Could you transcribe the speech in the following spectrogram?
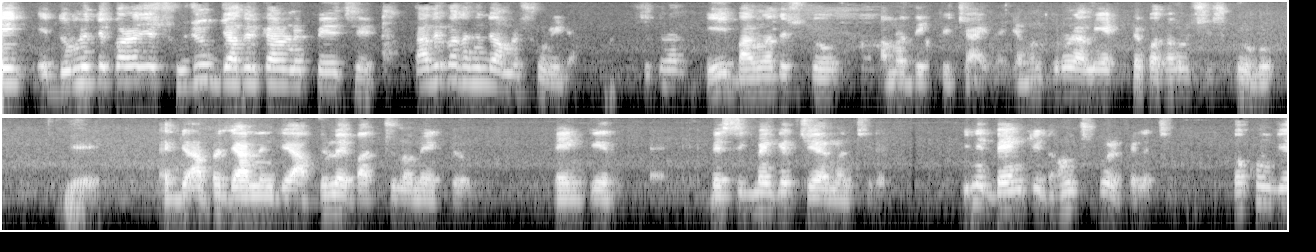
এই দুর্নীতি করার যে সুযোগ যাদের কারণে পেয়েছে, তাদের কথা কিন্তু আমরা শুনি না। সুতরাং এই বাংলাদেশ তো আমরা দেখতে চাই না। যেমন ধরুন আমি একটা কথা বলে শেষ করব যে, একজন আপনারা জানেন যে আব্দুল্লাহ বাচ্চু নামে একজন ব্যাংকের, বেসিক ব্যাংকের চেয়ারম্যান ছিলেন। তিনি ব্যাংকটি ধ্বংস করে ফেলেছেন। তখন যে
